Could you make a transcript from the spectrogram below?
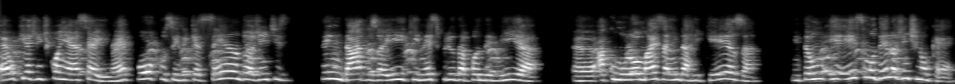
é o que a gente conhece aí, né? Poucos enriquecendo, a gente tem dados aí que nesse período da pandemia uh, acumulou mais ainda a riqueza. Então, esse modelo a gente não quer.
